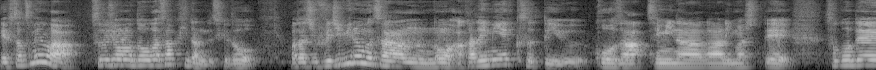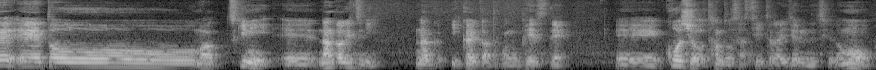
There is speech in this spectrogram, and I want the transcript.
で2つ目は通常の動画作品なんですけど私、富士フィルムさんのアカデミー X っていう講座、セミナーがありまして、そこで、えっ、ー、と、まあ、月に、えー、何ヶ月になんか1回かとかのペースで、えー、講師を担当させていただいてるんですけども、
